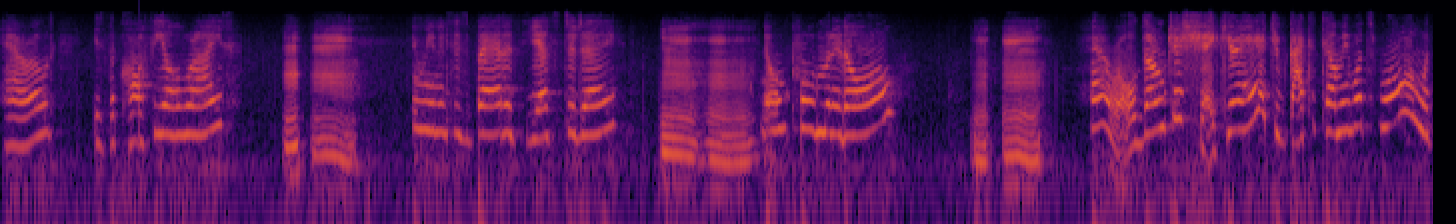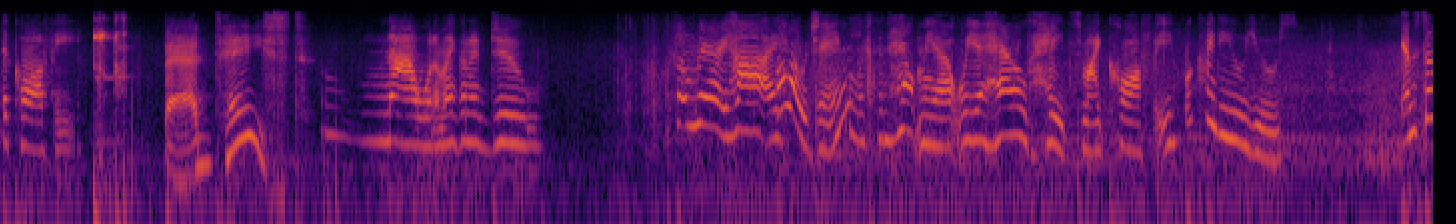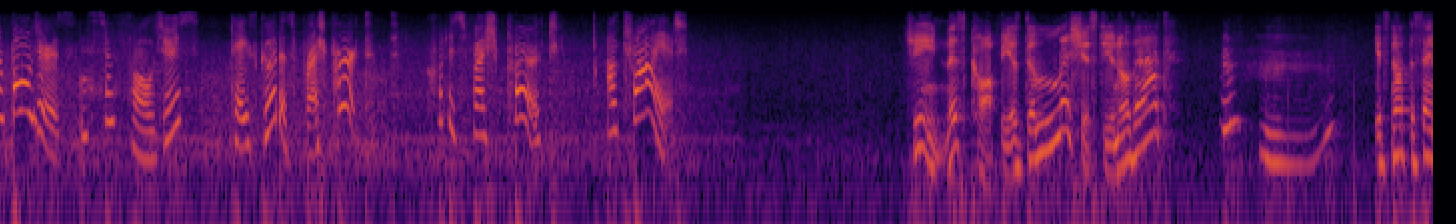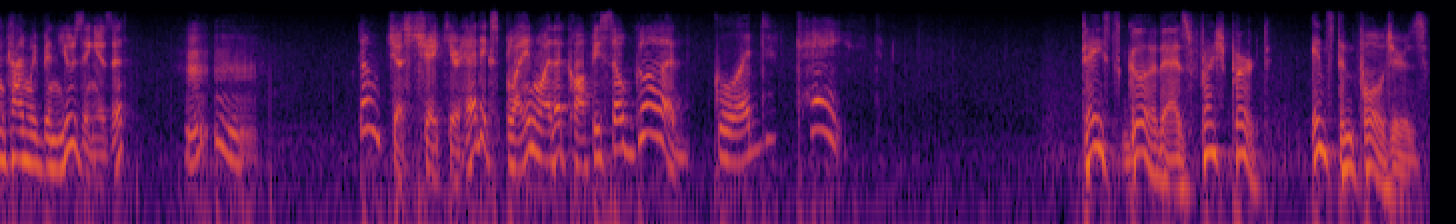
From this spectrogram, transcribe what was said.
Harold, is the coffee all right? Mm-mm. You mean it's as bad as yesterday? Mm-hmm. No improvement at all? Mm-mm. Harold, don't just shake your head. You've got to tell me what's wrong with the coffee. Bad taste. Now, what am I going to do? Oh, Mary, hi. Hello, Jane. Listen, help me out, will you? Harold hates my coffee. What kind do you use? Instant Folgers. Instant Folgers? Tastes good as fresh perked. Good as fresh perked. I'll try it. Gene, this coffee is delicious. Do you know that? Mm-hmm. It's not the same kind we've been using, is it? Mm-mm. Don't just shake your head. Explain why the coffee's so good. Good taste. Tastes good as fresh perked. Instant Folgers.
